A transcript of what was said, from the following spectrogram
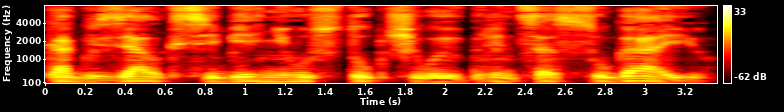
как взял к себе неуступчивую принцессу Гаю.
